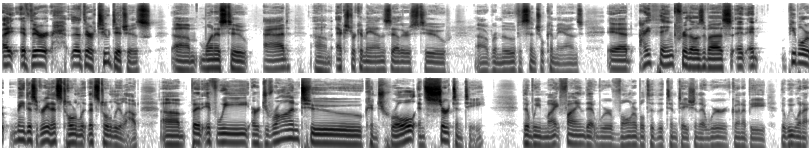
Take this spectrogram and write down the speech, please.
I, if there if there are two ditches, um, one is to add um, extra commands, the other is to uh, remove essential commands. And I think for those of us, and, and people may disagree, that's totally that's totally allowed. Um, but if we are drawn to control and certainty, then we might find that we're vulnerable to the temptation that we're going to be that we want to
